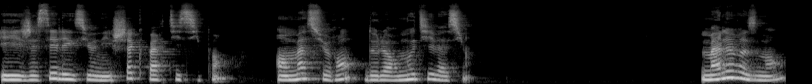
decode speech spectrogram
Et j'ai sélectionné chaque participant en m'assurant de leur motivation. Malheureusement,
